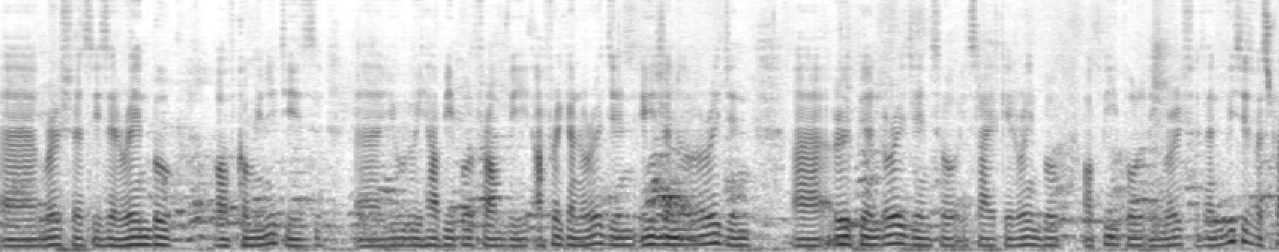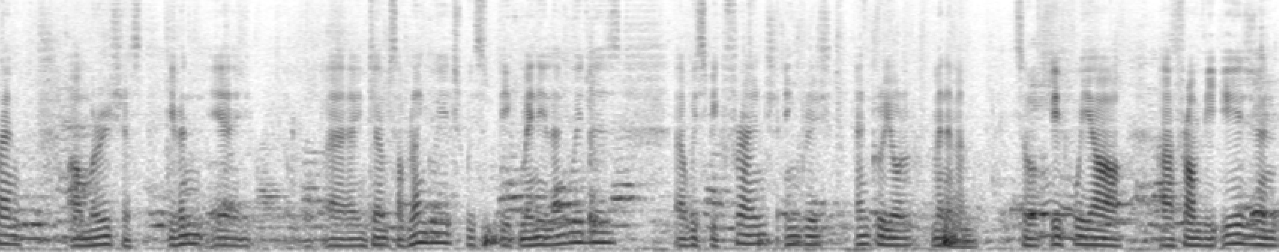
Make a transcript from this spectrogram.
uh, Mauritius is a rainbow of communities. You, we have people from the African origin, Asian origin, uh, European origin, so it's like a rainbow of people in Mauritius, and this is the strength of Mauritius. Even uh, uh, in terms of language, we speak many languages. Uh, we speak French, English, and Creole minimum. So if we are uh, from the Asian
